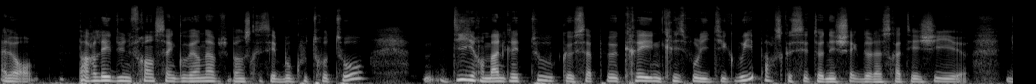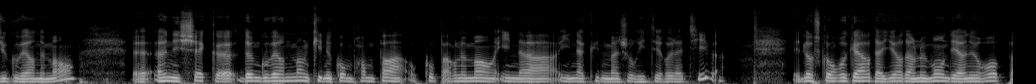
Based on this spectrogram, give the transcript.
Alors, parler d'une France ingouvernable, je pense que c'est beaucoup trop tôt. Dire malgré tout que ça peut créer une crise politique, oui, parce que c'est un échec de la stratégie euh, du gouvernement. Euh, un échec euh, d'un gouvernement qui ne comprend pas qu'au Parlement, il n'a qu'une majorité relative. Et lorsqu'on regarde ailleurs dans le monde et en Europe,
